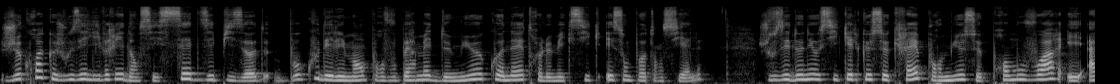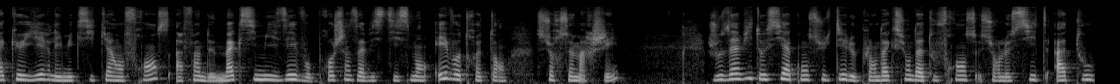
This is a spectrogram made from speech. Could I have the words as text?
Je crois que je vous ai livré dans ces 7 épisodes beaucoup d'éléments pour vous permettre de mieux connaître le Mexique et son potentiel. Je vous ai donné aussi quelques secrets pour mieux se promouvoir et accueillir les Mexicains en France afin de maximiser vos prochains investissements et votre temps sur ce marché. Je vous invite aussi à consulter le plan d'action d'Atout France sur le site atout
